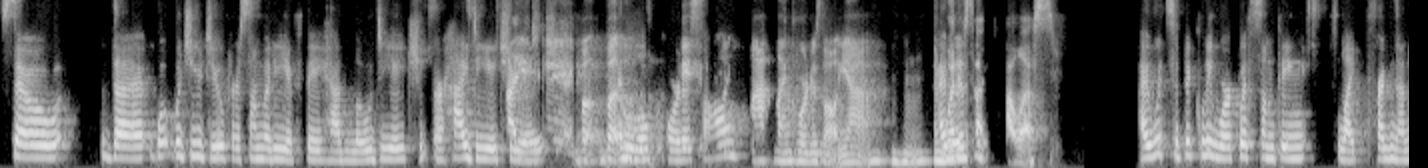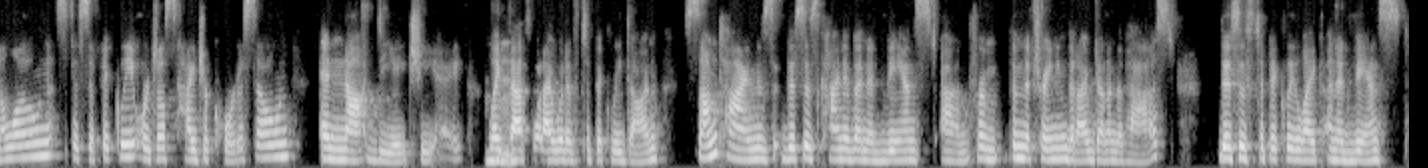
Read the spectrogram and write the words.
so the what would you do for somebody if they had low DHE or high DHEA, high DHEA but, but and low cortisol? Flatline cortisol, yeah. Mm-hmm. And I what does that tell us? I would typically work with something like pregnenolone specifically, or just hydrocortisone and not DHEA. Mm-hmm. Like that's what I would have typically done. Sometimes this is kind of an advanced um, from from the training that I've done in the past. This is typically like an advanced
